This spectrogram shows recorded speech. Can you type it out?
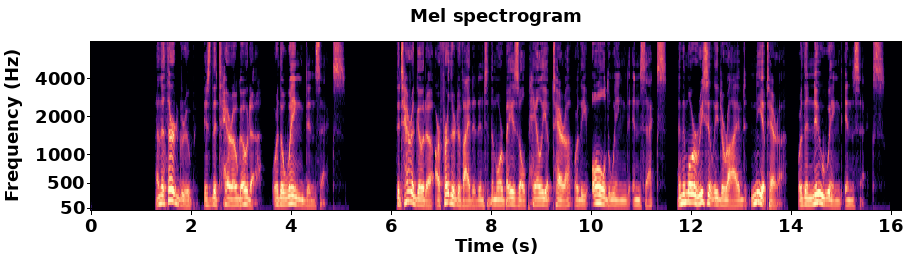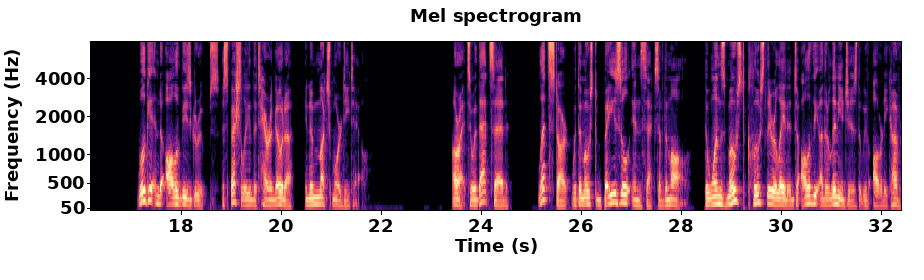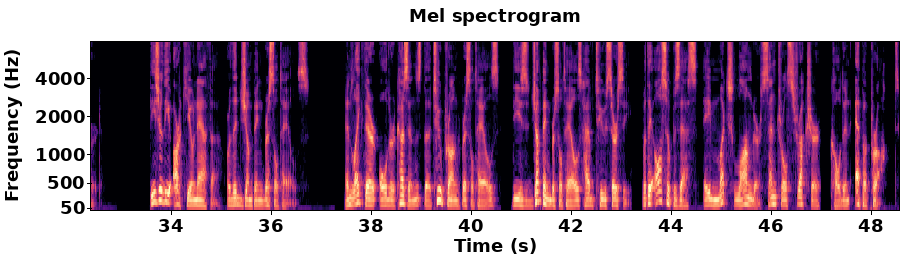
And the third group is the Pterygota, or the winged insects. The Pterygota are further divided into the more basal Paleoptera, or the old winged insects, and the more recently derived Neoptera, or the new winged insects. We'll get into all of these groups, especially the Pterygota, in much more detail. Alright, so with that said, let's start with the most basal insects of them all the ones most closely related to all of the other lineages that we've already covered. These are the Archaeognatha, or the jumping bristletails. And like their older cousins, the two pronged bristletails, these jumping bristletails have two cerci, but they also possess a much longer central structure called an epiproct.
